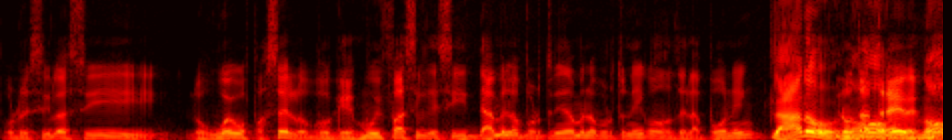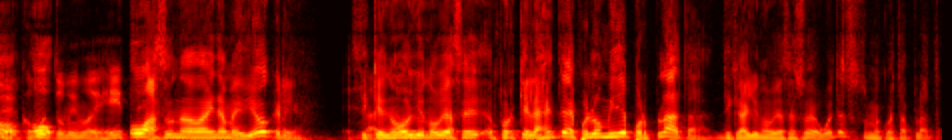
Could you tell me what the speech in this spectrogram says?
por decirlo así, los huevos para hacerlo. Porque es muy fácil decir, dame la oportunidad, dame la oportunidad. Y cuando te la ponen, claro, no, no, te atreves. no. como o, tú mismo dijiste. o hace una vaina mediocre. De Exacto. que no, yo no voy a hacer. Porque la gente después lo mide por plata. De que "Ah, yo no voy a hacer eso de vuelta, eso me cuesta plata.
